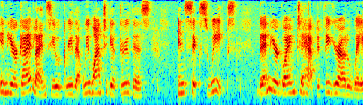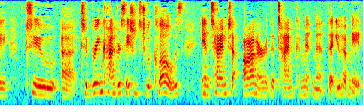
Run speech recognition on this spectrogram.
in your guidelines you agree that we want to get through this in six weeks, then you're going to have to figure out a way to uh, to bring conversations to a close in time to honor the time commitment that you have made.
